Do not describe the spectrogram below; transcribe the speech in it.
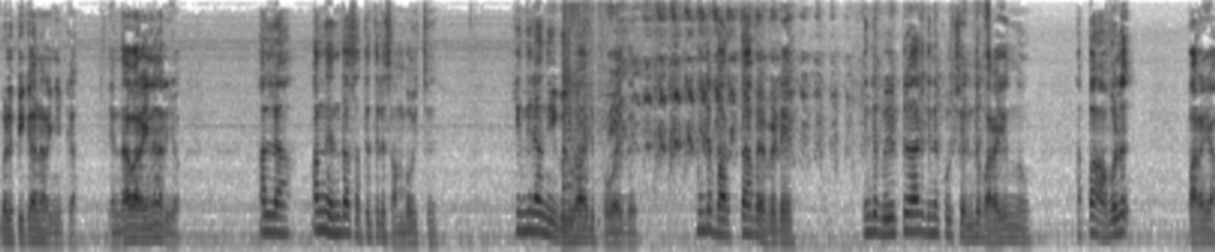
വെളുപ്പിക്കാൻ ഇറങ്ങിക്ക. എന്താ പറയുന്നത് അറിയോ? അല്ല അന്ന് എന്താ സത്യത്തിൽ സംഭവിച്ചത് എന്തിനാ നീ ഗുരുവായൂർ പോയത്? നിന്റെ ഭർത്താവ് എവിടെ? നിന്റെ വീട്ടുകാർ ഇതിനെക്കുറിച്ച് എന്ത് പറയുന്നു? അപ്പൊ അവൾ പറയാ.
